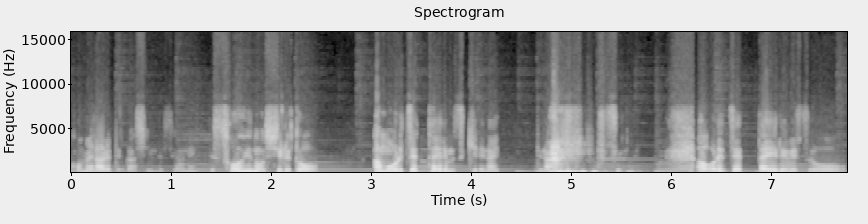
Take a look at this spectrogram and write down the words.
込められてるらしいんですよね。でそういうのを知ると、あ、もう俺絶対エルメス着れないってなるんですよね。あ、俺絶対エルメスを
